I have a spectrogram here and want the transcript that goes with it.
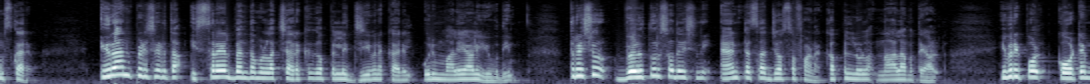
നമസ്കാരം. ഇറാൻ പിടിച്ചെടുത്ത ഇസ്രായേൽ ബന്ധമുള്ള ചരക്ക് കപ്പലിലെ ജീവനക്കാരിൽ ഒരു മലയാളി യുവതിയും തൃശൂർ വെളുത്തൂർ സ്വദേശിനി ആന്റസ ജോസഫാണ് കപ്പലിലുള്ള നാലാമത്തെ ആൾ. ഇവരിപ്പോൾ കോട്ടയം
